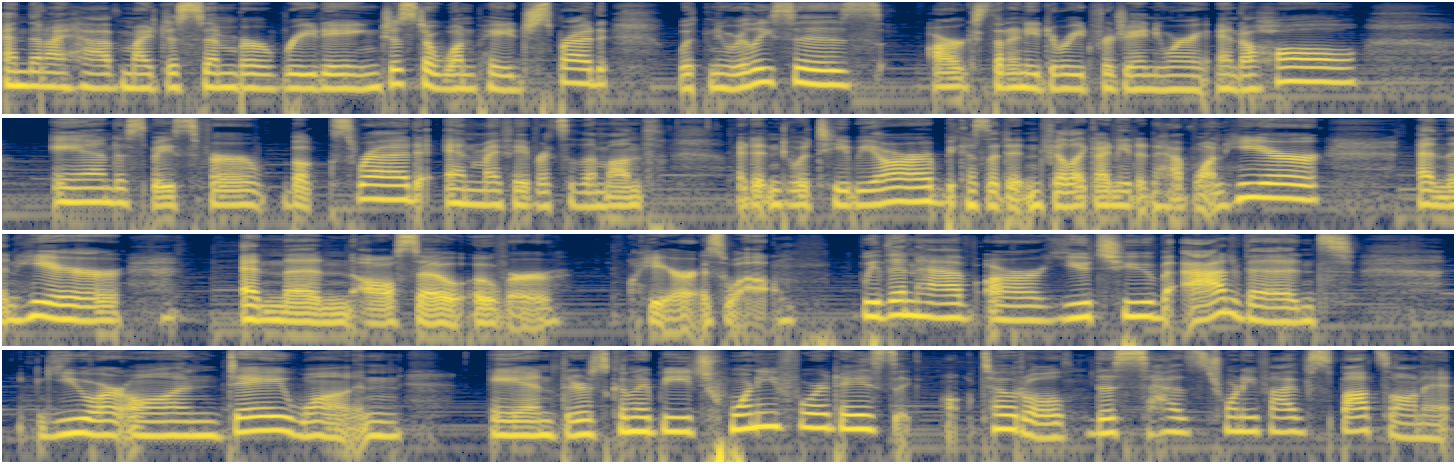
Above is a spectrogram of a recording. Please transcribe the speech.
And then I have my December reading, just a one-page spread with new releases, arcs that I need to read for January and a haul and a space for books read and my favorites of the month. I didn't do a TBR because I didn't feel like I needed to have one here and then here and then also over here as well. We then have our YouTube Advent you are on day one and there's going to be 24 days total. This has 25 spots on it,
